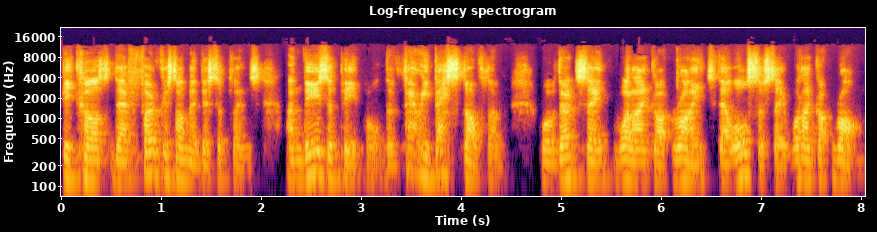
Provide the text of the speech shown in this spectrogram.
because they're focused on their disciplines. And these are people, the very best of them, will don't say what I got right, they'll also say what I got wrong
